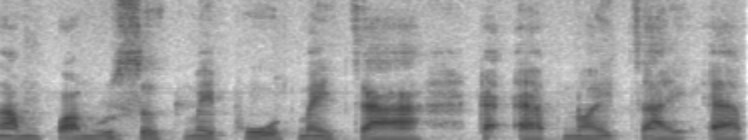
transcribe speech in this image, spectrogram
งำความรู้สึกไม่พูดไม่จา แต่แอบน้อยใจแอบ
